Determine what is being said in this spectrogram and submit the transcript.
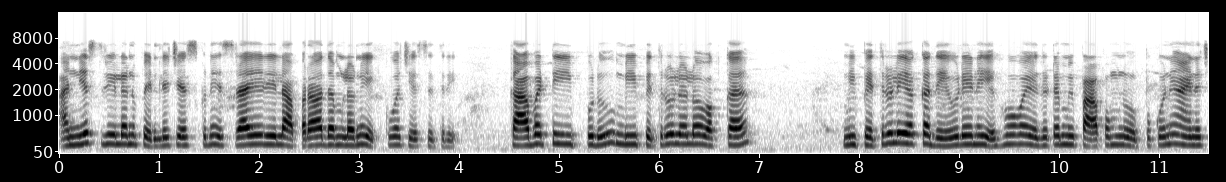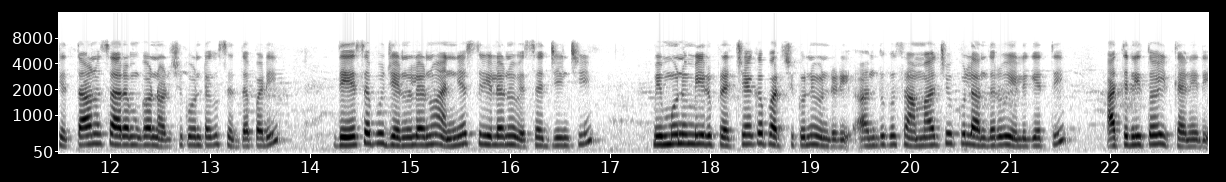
అన్య స్త్రీలను పెళ్ళి చేసుకుని ఇస్రాయేలీల అపరాధములను ఎక్కువ చేసిరి కాబట్టి ఇప్పుడు మీ పితరులలో ఒక్క మీ పితరుల యొక్క దేవుడైన యహోవ ఎదుట మీ పాపమును ఒప్పుకొని ఆయన చిత్తానుసారంగా నడుచుకుంటకు సిద్ధపడి దేశపు జనులను అన్య స్త్రీలను విసర్జించి మిమ్మును మీరు ప్రత్యేకపరుచుకుని ఉండుడి. అందుకు సమాజకులందరూ ఎలుగెత్తి అతనితో ఇట్లనిది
